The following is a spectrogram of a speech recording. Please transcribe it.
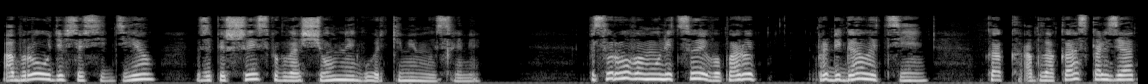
а Броуди все сидел, запершись, поглощенный горькими мыслями. По суровому лицу его порой пробегала тень, как облака скользят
